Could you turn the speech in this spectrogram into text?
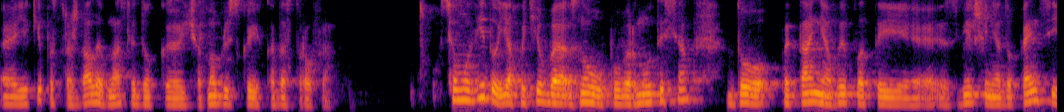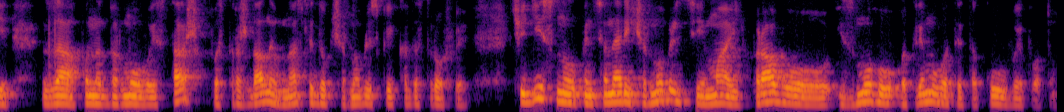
е, які постраждали внаслідок Чорнобильської катастрофи. У цьому відео я хотів би знову повернутися до питання виплати е, збільшення до пенсії за понаднормовий стаж постраждалим внаслідок Чорнобильської катастрофи. Чи дійсно пенсіонери чорнобильці мають право і змогу отримувати таку виплату?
